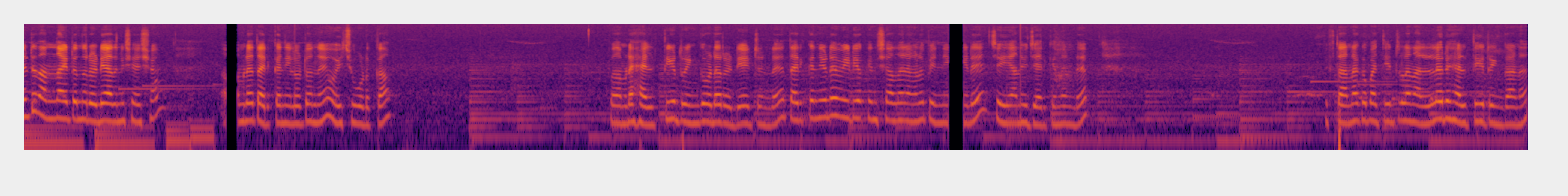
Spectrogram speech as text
എന്നിട്ട് നന്നായിട്ടൊന്ന് റെഡി ആയതിനു ശേഷം നമ്മുടെ തരിക്കഞ്ഞിലോട്ട് ഒന്ന് ഒഴിച്ചു കൊടുക്കാം. അപ്പോൾ നമ്മുടെ ഹെൽത്തി ഡ്രിങ്ക് ഇവിടെ റെഡി ആയിട്ടുണ്ട്. തരിക്കഞ്ഞിയുടെ വീഡിയോ ഒക്കെ ഇൻഷാല്ല ഞങ്ങൾ പിന്നീട് ചെയ്യാമെന്ന് വിചാരിക്കുന്നുണ്ട്. ഇഫ്താറിനൊക്കെ പറ്റിയിട്ടുള്ള നല്ലൊരു ഹെൽത്തി ഡ്രിങ്കാണ്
